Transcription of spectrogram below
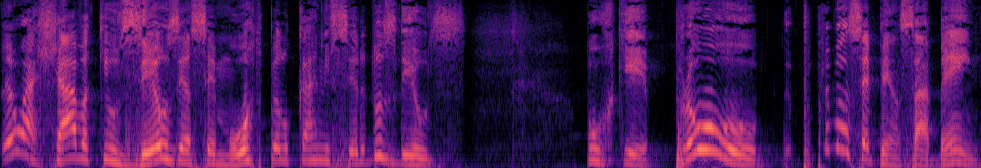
Eu achava que o Zeus ia ser morto pelo carniceiro dos deuses. Porque pro, pra você pensar bem,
